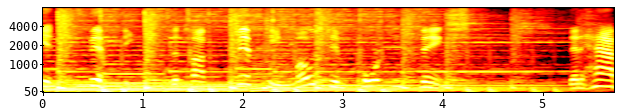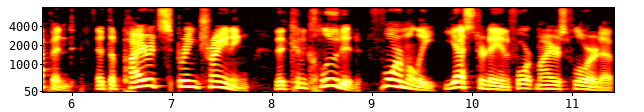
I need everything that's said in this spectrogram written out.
It 50. The top 50 most important things that happened at the Pirates spring training that concluded formally yesterday in Fort Myers, Florida.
